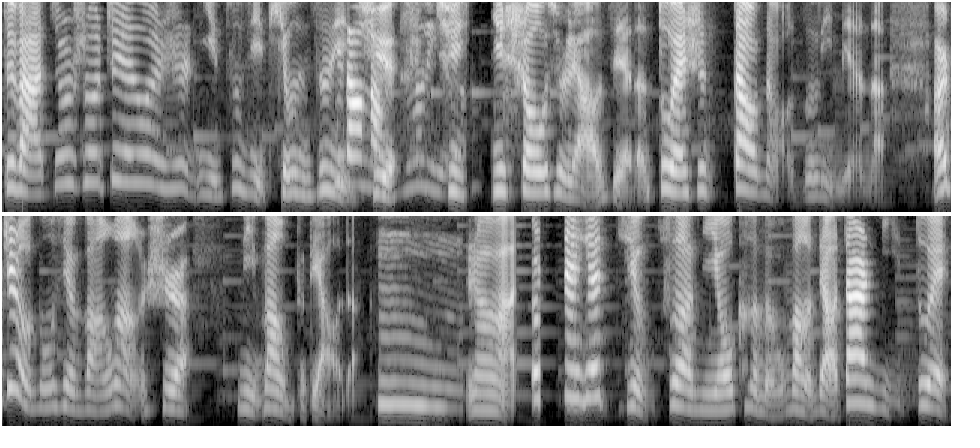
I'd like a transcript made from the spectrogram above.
对吧？就是说这些东西是你自己听，你自己去去吸收、去了解的，对，是到脑子里面的。而这种东西往往是你忘不掉的。嗯你知道吗？就是那些景色你有可能忘掉，但是你对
